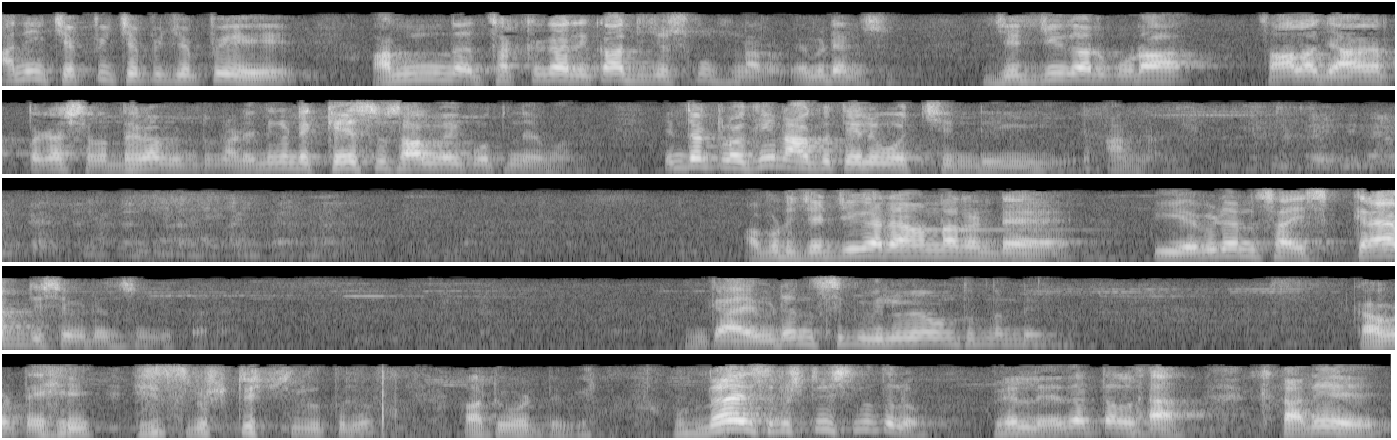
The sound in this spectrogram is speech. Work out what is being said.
అని చెప్పి చెప్పి చెప్పి అంద చక్కగా రికార్డు చేసుకుంటున్నారు ఎవిడెన్స్. జడ్జి గారు కూడా చాలా జాగ్రత్తగా శ్రద్ధగా వింటున్నాడు. ఎందుకంటే కేసు సాల్వ్ అయిపోతుందేమో ఇంతట్లోకి నాకు తెలివి వచ్చింది అన్నాడు. అప్పుడు జడ్జి గారు ఏమన్నారంటే ఈ evidence I scrap this evidence అని చెప్పారు. ఇంకా ఎవిడెన్స్కి విలువే ఉంటుందండి. కాబట్టి ఈ సృష్టి శృతులు అటువంటివి. ఉన్నాయి సృష్టి శృతులు. వీళ్ళు లేదట్టల్లా. కానీ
